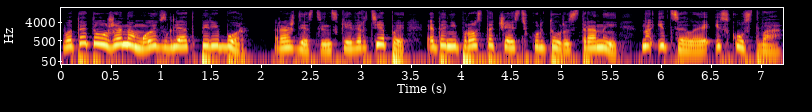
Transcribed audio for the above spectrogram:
Вот это уже, на мой взгляд, перебор. Рождественские вертепы – это не просто часть культуры страны, но и целое искусство.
